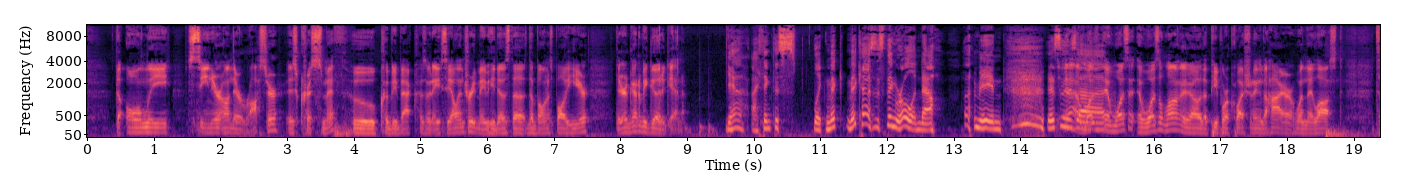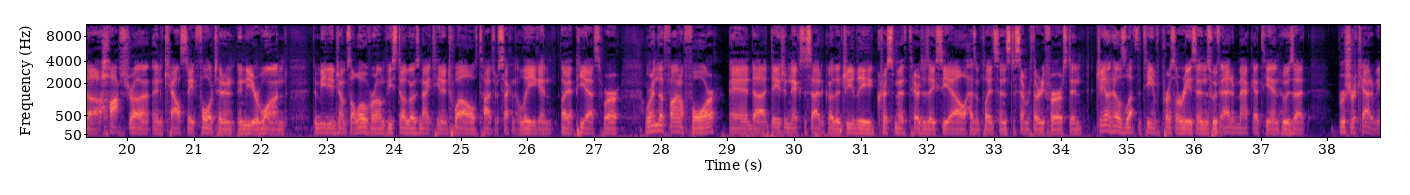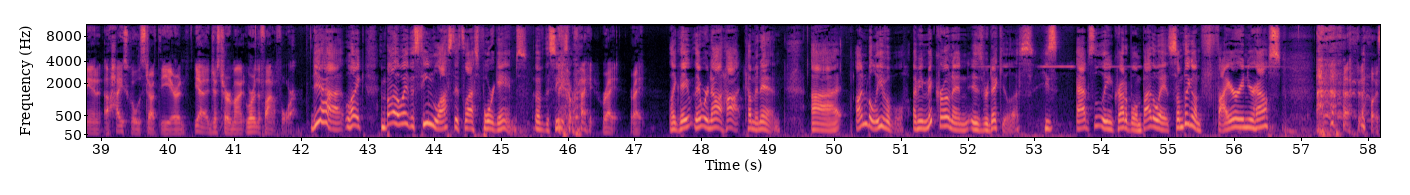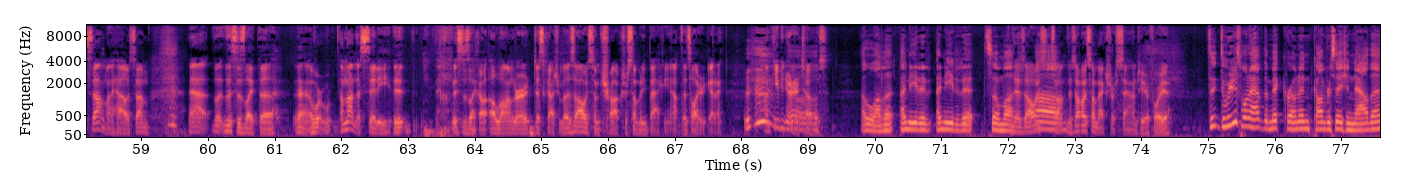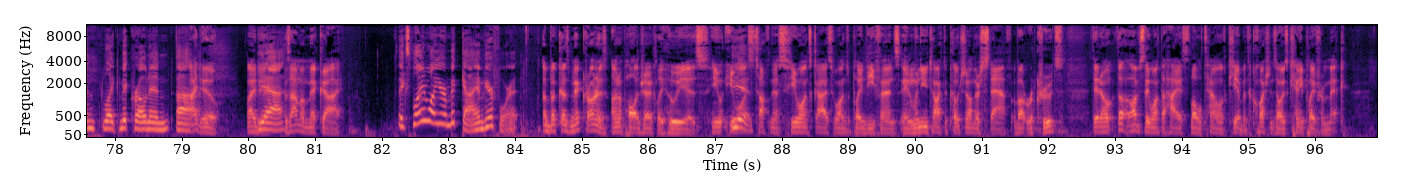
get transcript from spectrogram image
the only senior on their roster is Chris Smith, who could be back because of an ACL injury. Maybe he does the, the bonus ball year. They're going to be good again. Yeah, I think this like Mick Mick has this thing rolling now. I mean, this is Yeah, it, was, uh, it wasn't. It wasn't long ago that people were questioning the hire when they lost to Hofstra and Cal State Fullerton in, in year one. The media jumps all over him. He still goes 19 and 12, ties for second in the league. And oh yeah, P.S. We're we're in the final four, and uh, Daishen Nix decided to go to the G League. Chris Smith tears his ACL, hasn't played since December 31st, and Jalen Hill's left the team for personal reasons. We've added Mac Etienne, who is at Brewster Academy and a high school to start the year. And yeah, just to remind, we're in the final four. yeah, like and by the way, this team lost its last four games of the season. right, right, right. Like they they were not hot coming in. Uh unbelievable. I mean, Mick Cronin is ridiculous. He's absolutely incredible. And by the way, is something on fire in your house? no, it's not my house. I'm. Uh, this is like the. Uh, I'm not in the city. It, this is like a, a, longer discussion, but there's always some trucks or somebody backing up. That's all you're getting. I'm keeping you on your toes. I love it. I needed. I needed it so much. There's always um, some. There's always some extra sound here for you. Do, do, we just want to have the Mick Cronin conversation now? Then, like Mick Cronin. Uh, I do. I do. Yeah, because I'm a Mick guy. Explain why you're a Mick guy. I'm here for it. Uh, because Mick Cronin is unapologetically who he is. He, he, he wants is. toughness. He wants guys who want to play defense. And when you talk to coaches on their staff about recruits, they don't obviously want the highest level talent of kid, but the question is always, can he play for Mick?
